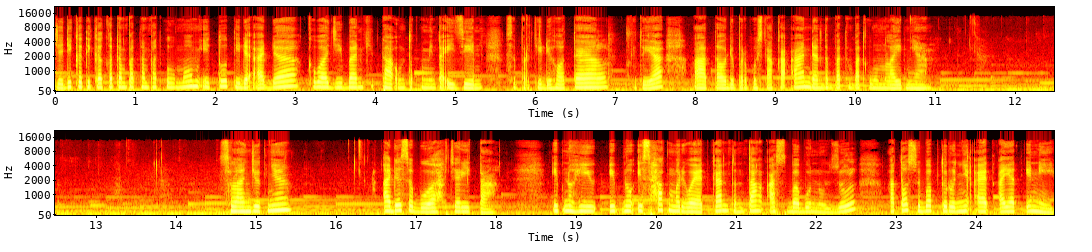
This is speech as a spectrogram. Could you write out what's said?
jadi ketika ke tempat-tempat umum itu tidak ada kewajiban kita untuk meminta izin seperti di hotel gitu ya atau di perpustakaan dan tempat-tempat umum lainnya. Selanjutnya ada sebuah cerita Ibnu, Hi, Ibnu Ishaq meriwayatkan tentang asbabun nuzul atau sebab turunnya ayat-ayat ini.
